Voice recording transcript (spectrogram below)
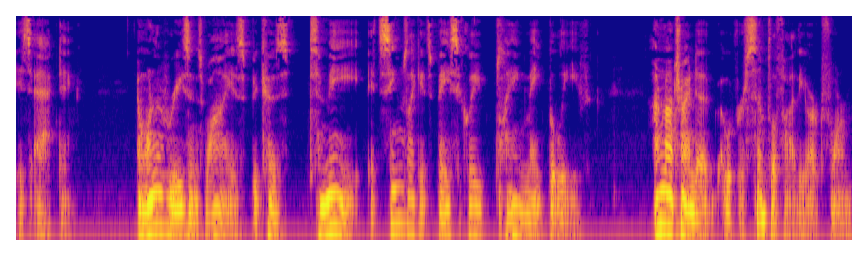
is acting. And one of the reasons why is because to me, it seems like it's basically playing make believe. I'm not trying to oversimplify the art form,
